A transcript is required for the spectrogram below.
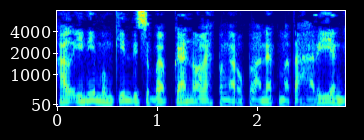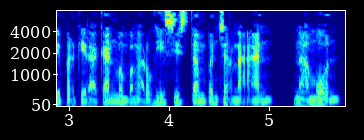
Hal ini mungkin disebabkan oleh pengaruh planet matahari yang diperkirakan mempengaruhi sistem pencernaan, namun,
